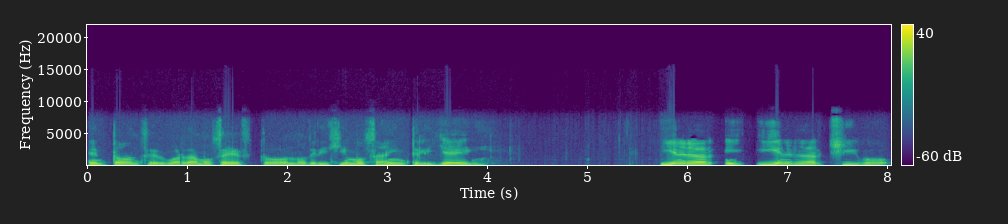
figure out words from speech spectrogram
Entonces guardamos esto, nos dirigimos a IntelliJ y en el, y en el archivo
